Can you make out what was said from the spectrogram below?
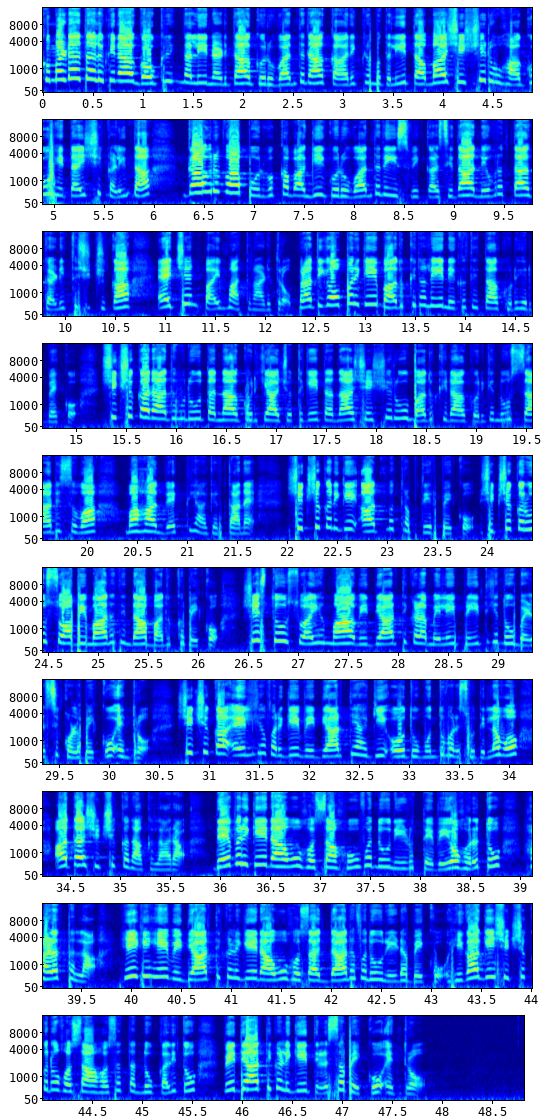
ಕುಮಟಾ ತಾಲೂಕಿನ ಗೋಗ್ರಿಂಗ್ನಲ್ಲಿ ನಡೆದ ಗುರುವಂದನಾ ಕಾರ್ಯಕ್ರಮದಲ್ಲಿ ತಮ್ಮ ಶಿಷ್ಯರು ಹಾಗೂ ಹಿತೈಷಿಗಳಿಂದ ಗೌರವ ಪೂರ್ವಕವಾಗಿ ಗುರುವಂದನೆ ಸ್ವೀಕರಿಸಿದ ನಿವೃತ್ತ ಗಣಿತ ಶಿಕ್ಷಕ ಎಚ್ ಎನ್ ಪೈ ಮಾತನಾಡಿದರು. ಪ್ರತಿಯೊಬ್ಬರಿಗೆ ಬದುಕಿನಲ್ಲಿ ನಿಗದಿತ ಗುರಿ ಇರಬೇಕು. ಶಿಕ್ಷಕರಾದವರು ತನ್ನ ಗುರಿಯ ಜೊತೆಗೆ ತನ್ನ ಶಿಷ್ಯರು ಬದುಕಿನ ಗುರಿಯನ್ನು ಸಾಧಿಸುವ ಮಹಾನ್ ವ್ಯಕ್ತಿಯಾಗಿರ್ತಾನೆ. ಶಿಕ್ಷಕನಿಗೆ ಆತ್ಮತೃಪ್ತಿ ಇರಬೇಕು. ಶಿಕ್ಷಕರು ಸ್ವಾಭಿಮಾನದಿಂದ ಬದುಕಬೇಕು. ಶಿಸ್ತು, ಸ್ವಯಂ ವಿದ್ಯಾರ್ಥಿಗಳ ಮೇಲೆ ಪ್ರೀತಿಯನ್ನು ಬೆಳೆಸಿಕೊಳ್ಳಬೇಕು ಎಂದರು. ಶಿಕ್ಷಕ ಎಲ್ಲಿಯವರೆಗೆ ವಿದ್ಯಾರ್ಥಿಯಾಗಿ ಓದು ಮುಂದುವರಿಸುವುದಿಲ್ಲವೋ ಆತ ಶಿಕ್ಷಕನಾಗಲಾರ. ದೇವರಿಗೆ ನಾವು ಹೊಸ ಹೂವನ್ನು ನೀಡುತ್ತೇವೆಯೋ ಹೊರತು ಹಳತ್ತಲ್ಲ ಹೀಗೆಯೇ ವಿದ್ಯಾರ್ಥಿಗಳಿಗೆ ನಾವು ಹೊಸ ಜ್ಞಾನವನ್ನು ನೀಡಬೇಕು. ಹೀಗಾಗಿ ಶಿಕ್ಷಕರು ಹೊಸ ಹೊಸತನ್ನು ಕಲಿತು ವಿದ್ಯಾರ್ಥಿಗಳಿಗೆ ತಿಳಿಸಬೇಕು ಎಂದರು.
